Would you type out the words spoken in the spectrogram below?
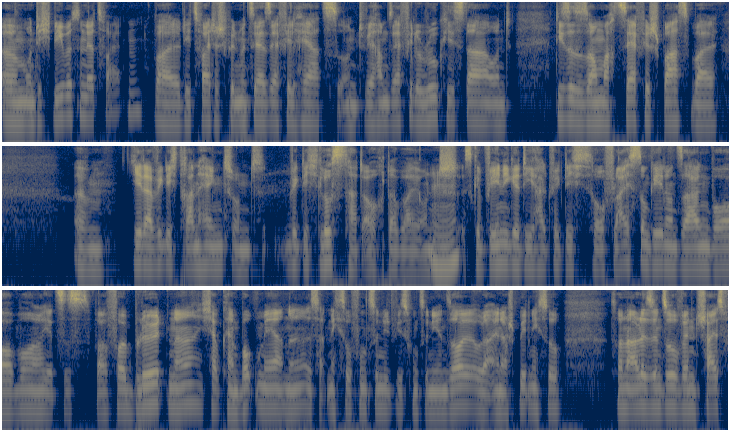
Ähm, und ich liebe es in der zweiten, weil die zweite spielt mit sehr, sehr viel Herz und wir haben sehr viele Rookies da und diese Saison macht sehr viel Spaß, weil ähm, jeder wirklich dranhängt und wirklich Lust hat auch dabei. Und mhm. es gibt wenige, die halt wirklich so auf Leistung gehen und sagen, boah, boah, jetzt ist war voll blöd, ne? Ich habe keinen Bock mehr, ne? Es hat nicht so funktioniert, wie es funktionieren soll, oder einer spielt nicht so. Sondern alle sind so, wenn Scheiß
